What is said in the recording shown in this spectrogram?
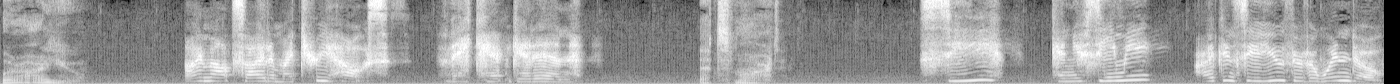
Where are you? I'm outside in my treehouse. They can't get in. That's smart. See? Can you see me? I can see you through the window.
